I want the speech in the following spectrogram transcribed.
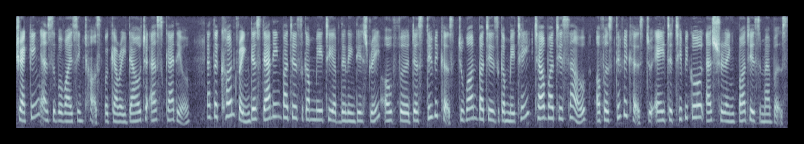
Checking and supervising tasks were carried out as scheduled. At the conference, the Standing Budget Committee of the Link District offered the certificates to one budget committee, 12 budget cells offered certificates to eight typical Australian budget members.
